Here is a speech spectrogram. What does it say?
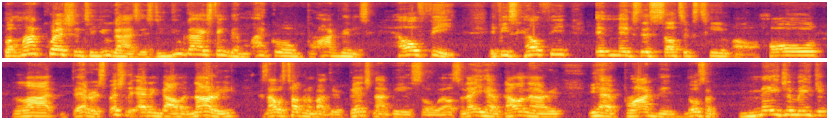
But my question to you guys is do you guys think that Michael Brogdon is healthy? If he's healthy, it makes this Celtics team a whole lot better, especially adding Gallinari, because I was talking about their bench not being so well. So now you have Gallinari, you have Brogdon. Those are major, major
